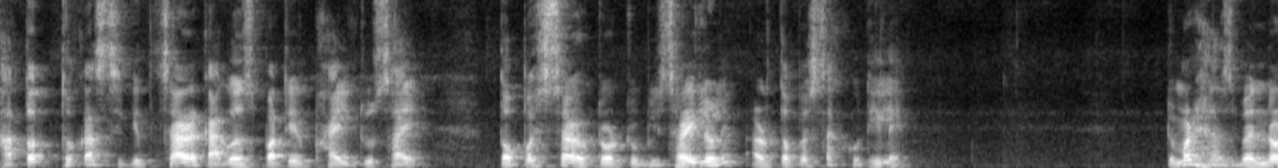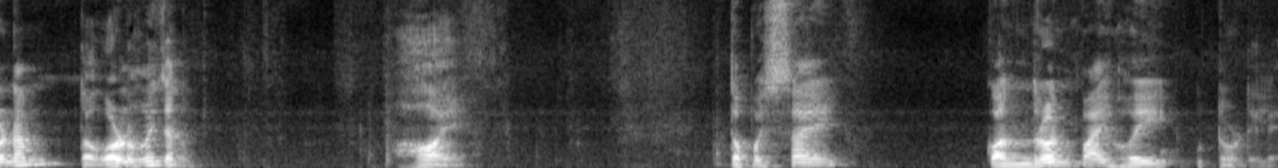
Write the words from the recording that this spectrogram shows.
হাতত থকা চিকিৎসাৰ কাগজ পাতিৰ ফাইলটো চাই তপস্যাৰ উত্তৰটো বিচাৰি ল'লে আৰু তপস্যাক সুধিলে তোমাৰ হাজবেণ্ডৰ নাম তগৰ নহয় জানো? হয়। তপস্যাই কন্দ্ৰন পাই হৈ উত্তৰ দিলে।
